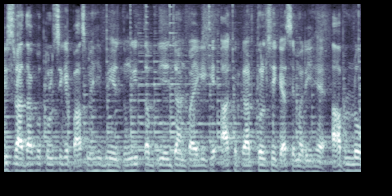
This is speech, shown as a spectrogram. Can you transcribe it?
इस राधा को तुलसी के पास में ही भेज दूँगी, तब ये जान पाएगी कि आखिरकार तुलसी कैसे मरी है। आप लोग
